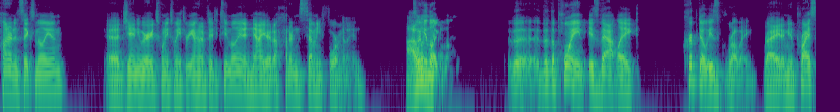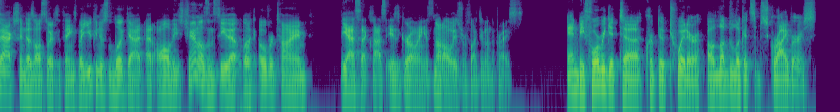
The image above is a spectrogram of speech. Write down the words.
106 million. Uh, January 2023, 152 million, and now you're at 174 million. I, so, would... I mean, like the, the the point is that like crypto is growing, right? I mean, price action does all sorts of things, but you can just look at at all these channels and see that look over time, the asset class is growing. It's not always reflected on the price. And before we get to crypto Twitter, I would love to look at subscribers,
